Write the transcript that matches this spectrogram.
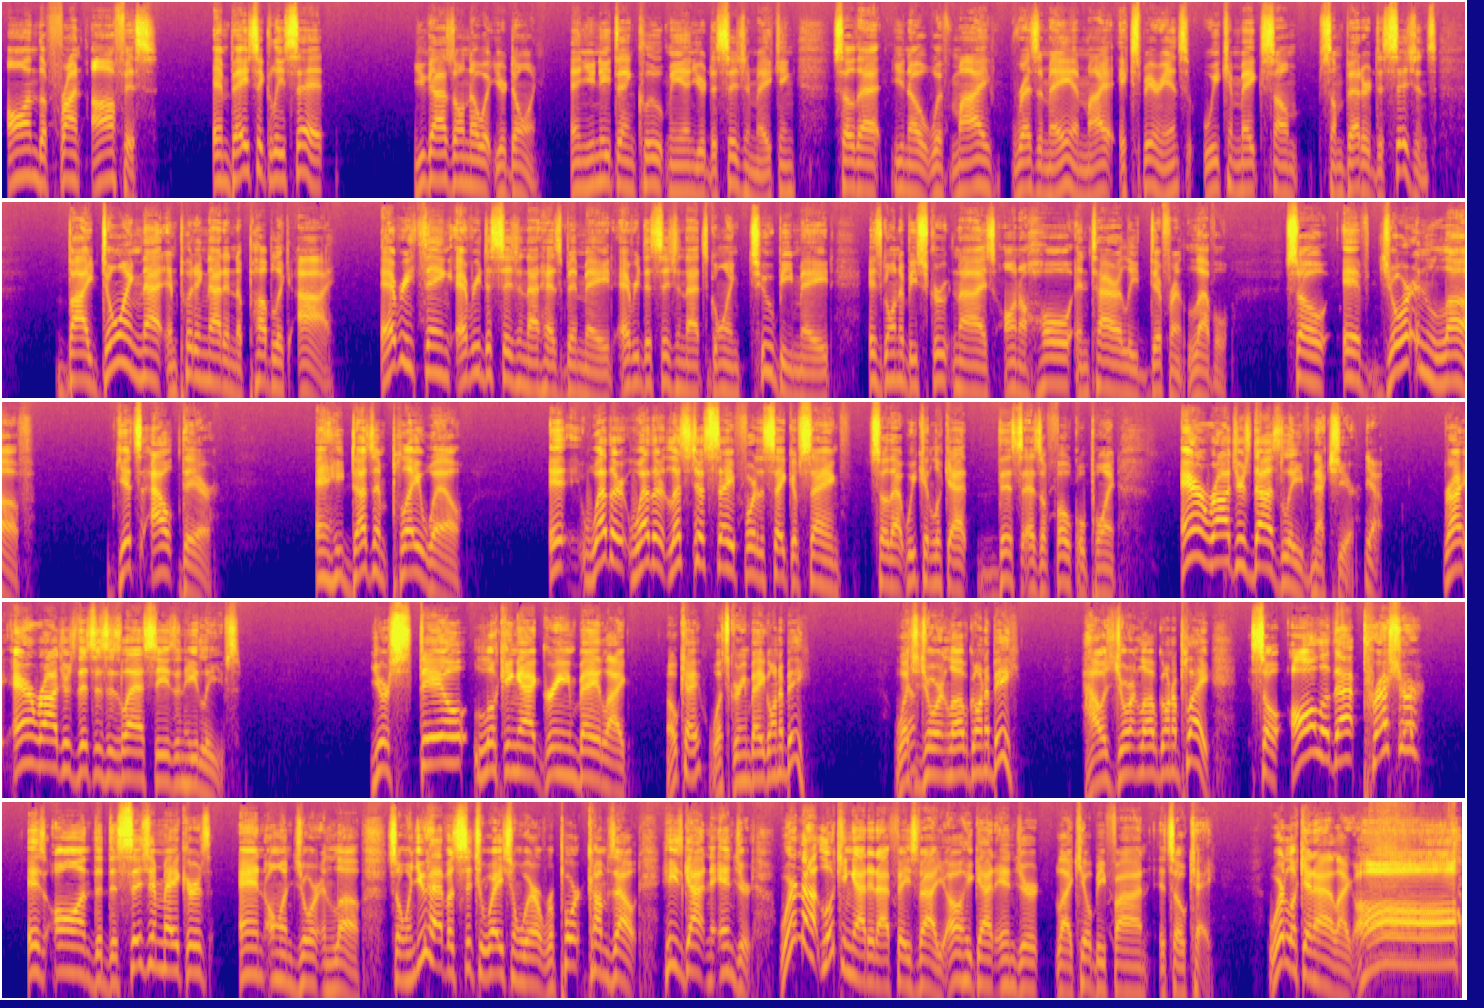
on the front office and basically said, you guys don't know what you're doing and you need to include me in your decision making so that you know with my resume and my experience we can make some some better decisions by doing that and putting that in the public eye, everything, every decision that has been made, every decision that's going to be made is going to be scrutinized on a whole entirely different level. So if Jordan Love gets out there and he doesn't play well, it, whether whether let's just say for the sake of saying so that we can look at this as a focal point, Aaron Rodgers does leave next year. Yeah right? Aaron Rodgers, this is his last season. He leaves. You're still looking at Green Bay like, okay, what's Green Bay going to be? What's yeah. Jordan Love going to be? How is Jordan Love going to play? So all of that pressure is on the decision makers and on Jordan Love. So when you have a situation where a report comes out, he's gotten injured, we're not looking at it at face value. Oh, he got injured, like he'll be fine. It's okay. We're looking at it like, oh.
